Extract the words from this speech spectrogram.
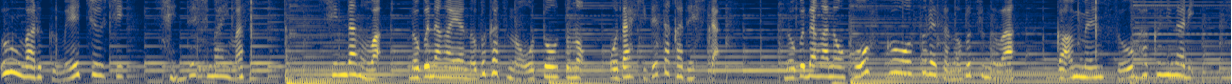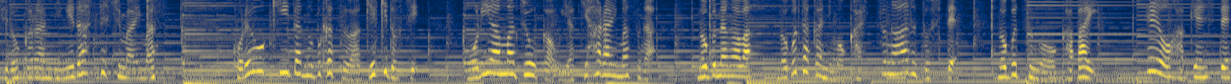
運悪く命中し死んでしまいます。死んだのは信長や信勝の弟の織田秀隆でした。信長の報復を恐れた信次は顔面蒼白になり城から逃げ出してしまいます。これを聞いた信勝は激怒し森山城下を焼き払いますが信長は信孝にも過失があるとして信次をかばい兵を派遣して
